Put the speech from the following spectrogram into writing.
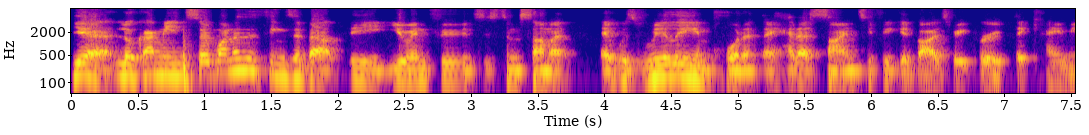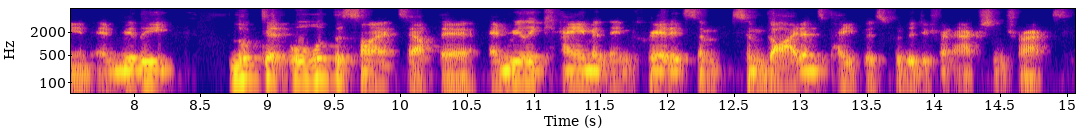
Yeah, look, I mean, so one of the things about the UN Food System Summit, it was really important. They had a scientific advisory group that came in and really looked at all of the science out there and really came and then created some some guidance papers for the different action tracks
